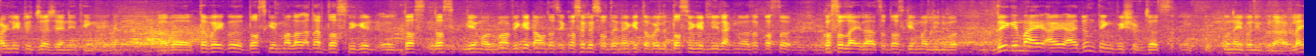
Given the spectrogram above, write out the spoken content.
early to जज एनिथिङ होइन? अब तपाईँको दस गेममा लगातार दस विकेट दस दस गेमहरूमा विकेट आउँदा चाहिँ कसैले सोध्दैन कि तपाईँले दस विकेट लिइराख्नु भएको छ कस्तो कस्तो लगाइरहेको छ दस गेममा लिनुभयो। दुई गेममा I I don't think we should जज कुनै पनि कुराहरूलाई।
